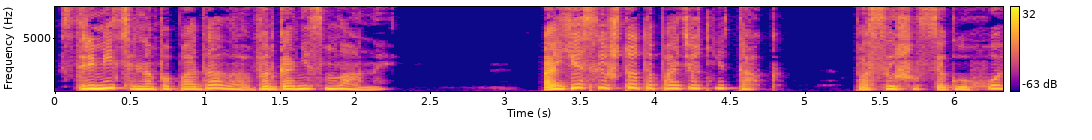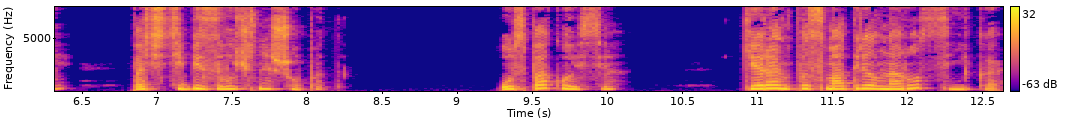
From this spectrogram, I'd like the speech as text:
стремительно попадала в организм Ланы. «А если что-то пойдет не так?» — послышался глухой, почти беззвучный шепот. «Успокойся». Керан посмотрел на родственника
